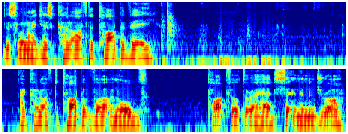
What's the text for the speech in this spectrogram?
This one I just cut off the top of a I cut off the top of uh, an old pop filter I had sitting in the drawer.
